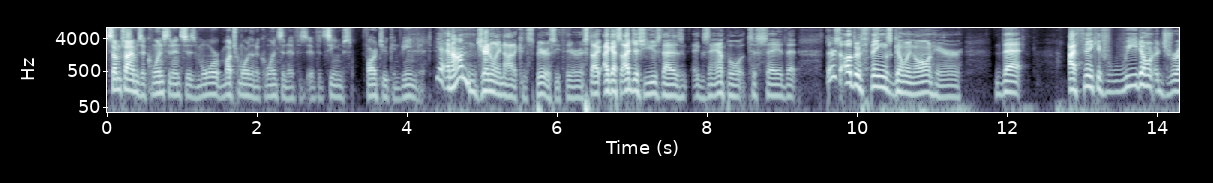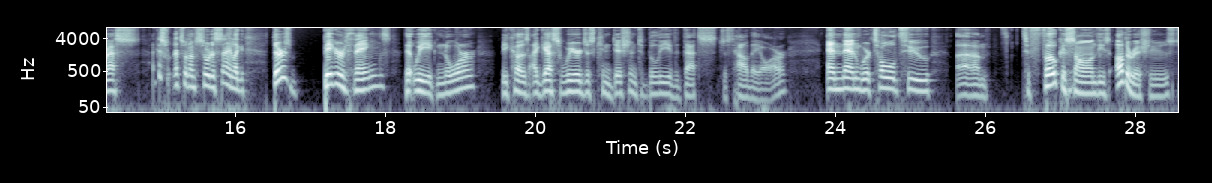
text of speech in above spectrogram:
sometimes a coincidence is more, much more than a coincidence if, if it seems far too convenient. Yeah, and I'm generally not a conspiracy theorist. I, I guess I just use that as an example to say that there's other things going on here that I think if we don't address, I guess that's what I'm sort of saying. Like, there's bigger things that we ignore because I guess we're just conditioned to believe that that's just how they are, and then we're told to um, to focus on these other issues.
